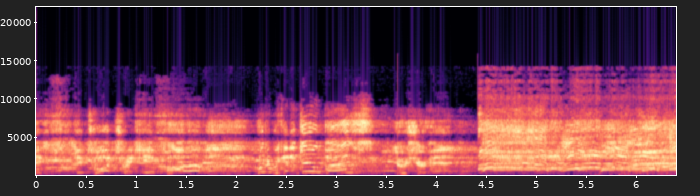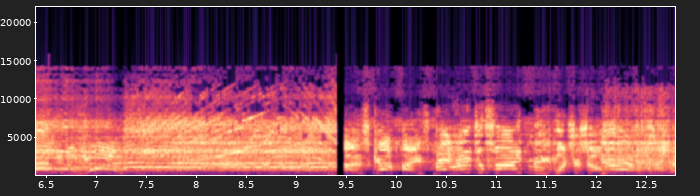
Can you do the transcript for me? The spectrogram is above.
They're torturing him. Oh, what are we gonna do, Buzz? Use your head. Guys, guys, how did you find me? Watch yourself. Yeah.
